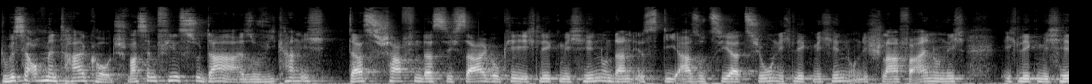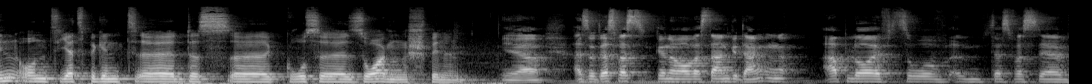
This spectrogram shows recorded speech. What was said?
Du bist ja auch Mentalcoach. Was empfiehlst du da? Also wie kann ich das schaffen, dass ich sage, okay, ich lege mich hin und dann ist die Assoziation, ich lege mich hin und ich schlafe ein und nicht, ich lege mich hin und jetzt beginnt äh, das äh, große Sorgenspinnen. Ja, also das, was genau, was da an Gedanken abläuft, so ähm, das, was der,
